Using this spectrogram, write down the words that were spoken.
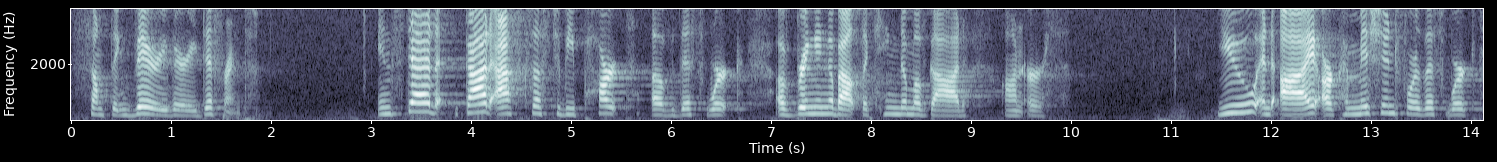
something very, very different. Instead, God asks us to be part of this work of bringing about the kingdom of God on earth. You and I are commissioned for this work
